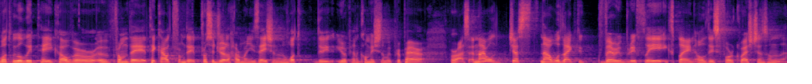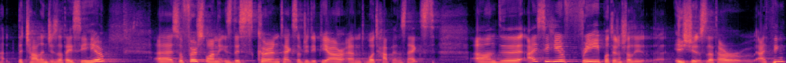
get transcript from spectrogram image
What will we take over uh, from the take out from the procedural harmonization, and what the European Commission will prepare for us? And I will just now would like to very briefly explain all these four questions on the challenges that I see here. Uh, so first one is this current text of GDPR and what happens next. And uh, I see here three potential uh, issues that are, I think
